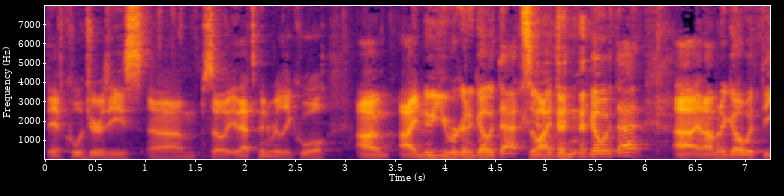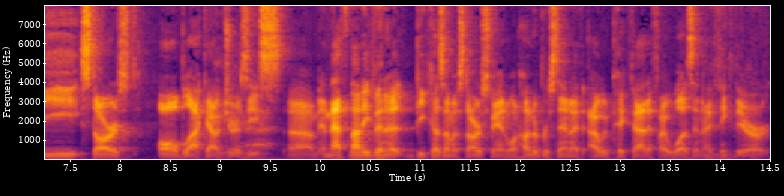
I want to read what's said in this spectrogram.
They have cool jerseys, um, so that's been really cool. Um, I knew you were going to go with that, so I didn't go with that, uh, and I'm going to go with the Stars all blackout jerseys. Um, and that's not even a because I'm a Stars fan. 100%, I, I would pick that if I wasn't. I think they're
